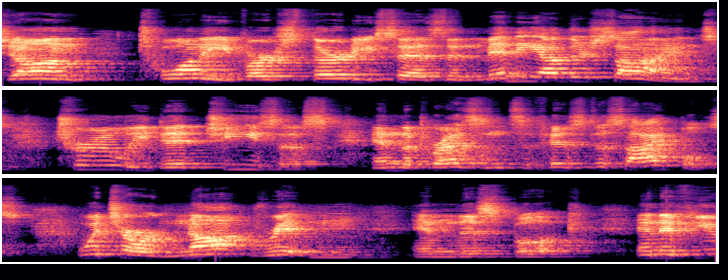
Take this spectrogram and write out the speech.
John 20, verse 30 says, And many other signs truly did Jesus in the presence of his disciples, which are not written in this book. And if you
